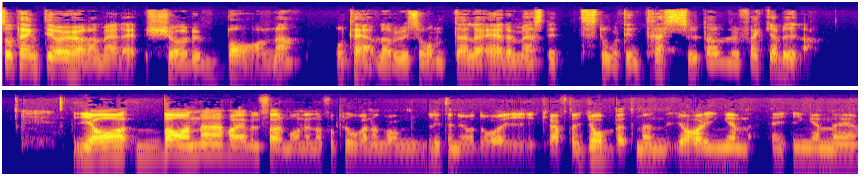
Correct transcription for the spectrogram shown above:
så tänkte jag höra med dig, kör du bana och tävlar du i sånt eller är det mest ett stort intresse av fräcka bilar? Ja, bana har jag väl förmånen att få prova någon gång lite nu och då i, i kraft av jobbet, men jag har ingen, ingen eh,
